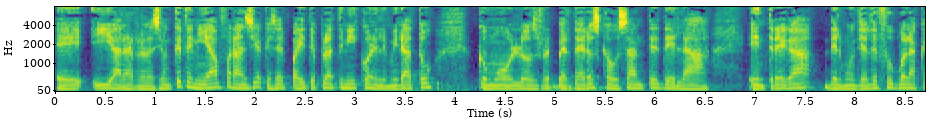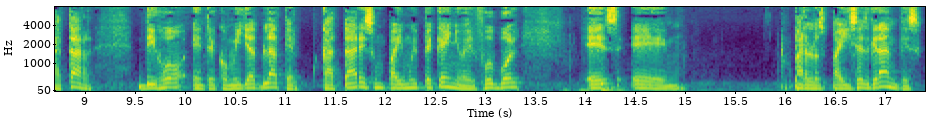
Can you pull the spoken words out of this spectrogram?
eh, y a la relación que tenía Francia, que es el país de Platini, con el Emirato, como los verdaderos causantes de la entrega del Mundial de Fútbol a Qatar. Dijo, entre comillas, Blatter, Qatar es un país muy pequeño, el fútbol es eh, para los países grandes,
